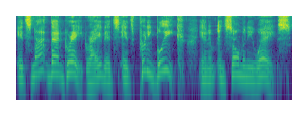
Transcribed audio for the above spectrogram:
it's not that great, right? It's it's pretty bleak in in so many ways,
